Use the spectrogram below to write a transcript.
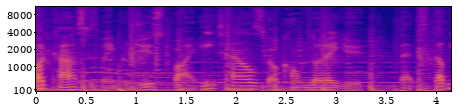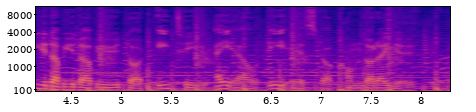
Podcast has been produced by etales.com.au. That's www.etales.com.au.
